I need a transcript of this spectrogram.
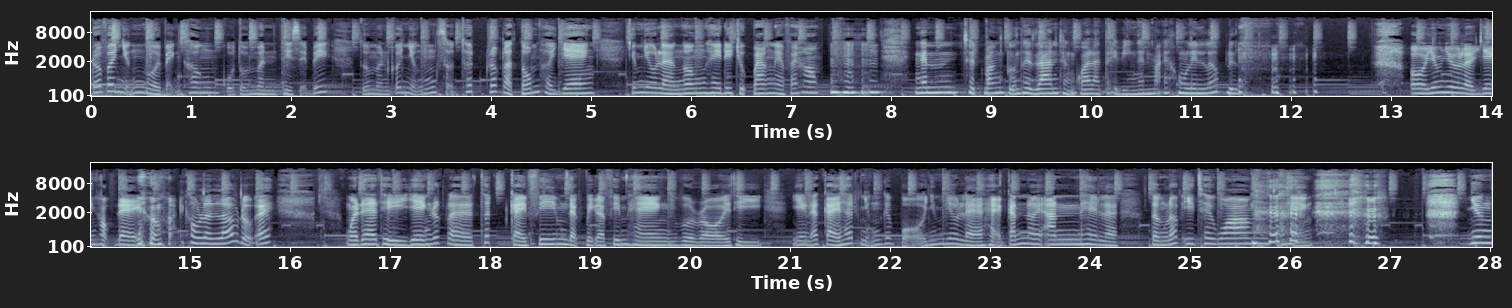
Đối với những người bạn thân của tụi mình thì sẽ biết tụi mình có những sở thích rất là tốn thời gian. Giống như là ngân hay đi trượt băng nè phải không? Ngân trượt băng tốn thời gian chẳng qua là tại vì ngân mãi không lên lớp được. Ồ giống như là giang học đàn mãi không lên lớp được ấy. Ngoài ra thì giang rất là thích cày phim đặc biệt là phim hàn. Vừa rồi thì giang đã cày hết những cái bộ giống như là hạ cánh nơi anh hay là tầng lớp itaewon chẳng hạn. Nhưng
